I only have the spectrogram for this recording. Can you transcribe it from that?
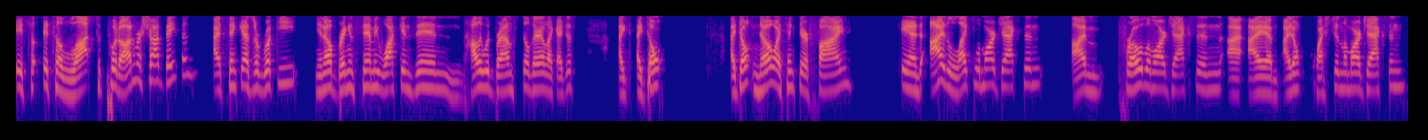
it's it's a lot to put on Rashod Bateman. I think as a rookie, you know, bringing Sammy Watkins in, Hollywood Brown's still there. Like I just, I I don't, I don't know. I think they're fine, and I like Lamar Jackson. I'm pro Lamar Jackson. I, I am. I don't question Lamar Jackson,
